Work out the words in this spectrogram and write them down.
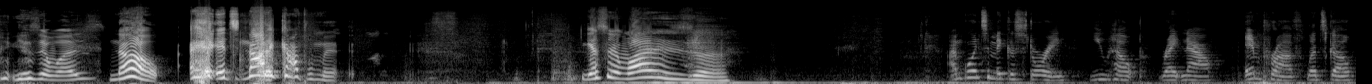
yes, it was. No, it's not a compliment. Yes, it was. I'm going to make a story. You help right now. Improv. Let's go.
